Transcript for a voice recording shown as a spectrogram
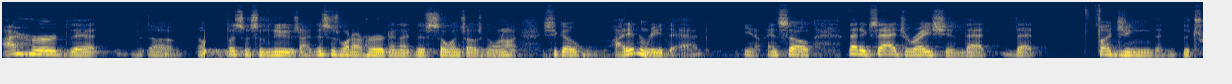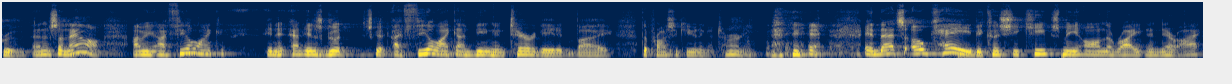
I heard that. Uh, listen to some news. I, this is what I heard, and I, this so and so is going on. She go, I didn't read that. You know, and so that exaggeration, that that fudging the, the truth. And so now, I mean, I feel like, and, it, and it's good, it's good. I feel like I'm being interrogated by the prosecuting attorney. and that's okay because she keeps me on the right and narrow. I,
